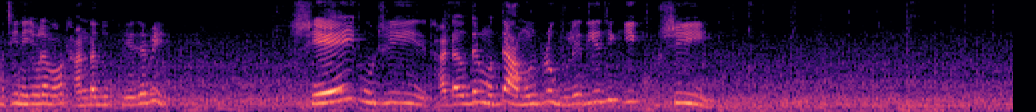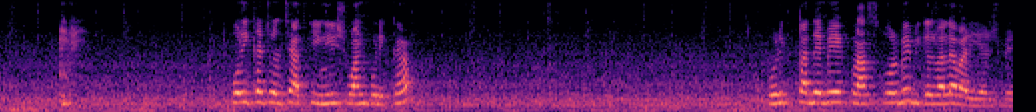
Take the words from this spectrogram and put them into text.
আজকে নিজে বললাম, বাবা, ঠান্ডা দুধ খেয়ে যাবি? সেই খুশি ঠান্ডা দুধের মধ্যে আমুল পুরো গুলে দিয়েছি, কি খুশি। পরীক্ষা চলছে, আজকে ইংলিশ ওয়ান পরীক্ষা। পরীক্ষা দেবে ক্লাস করবে, বিকেলবেলা বাড়ি আসবে।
